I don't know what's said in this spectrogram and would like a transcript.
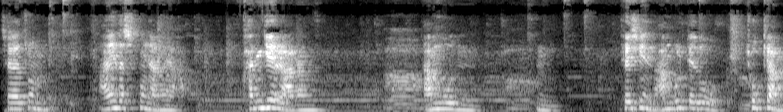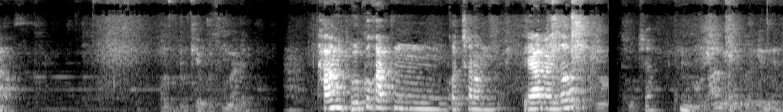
제가 좀 아니다 싶으면 아니야. 관계를 안 하는 아. 안 보는 아. 음. 대신 안 볼 때도 좋게 안 봐. 어, 그게 무슨 말이야? 다음에 볼 것 같은 것처럼 대하면서 어, 진짜? 음. 어, 나한테 그러겠네?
